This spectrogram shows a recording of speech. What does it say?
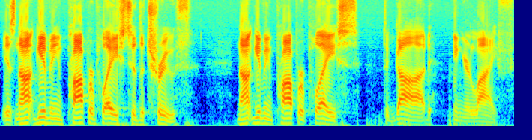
is not giving proper place to the truth, not giving proper place to God in your life.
